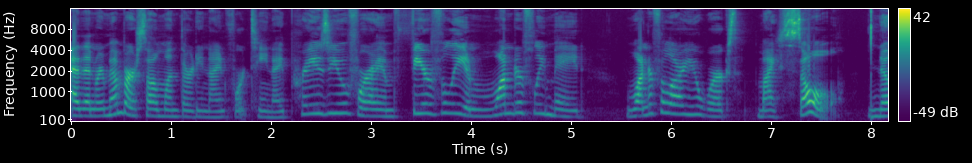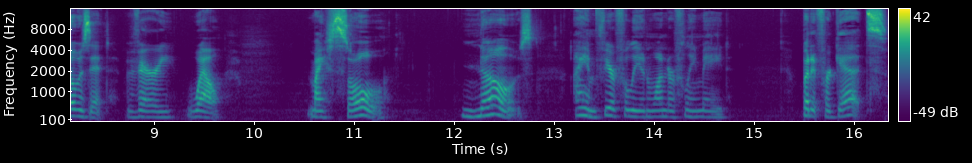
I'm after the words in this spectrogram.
And then remember Psalm 139 14. I praise you, for I am fearfully and wonderfully made. Wonderful are your works. My soul knows it very well. My soul knows I am fearfully and wonderfully made, but it forgets.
